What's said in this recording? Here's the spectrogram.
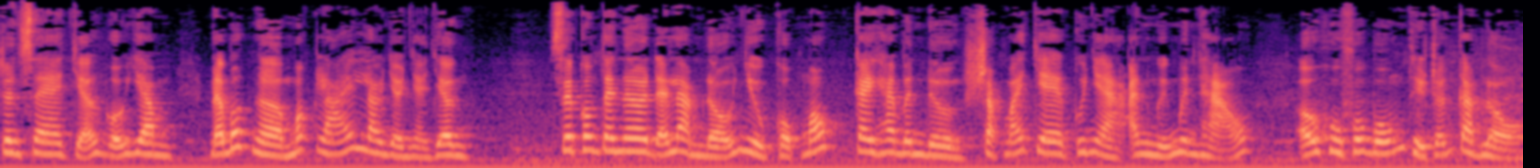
Trên xe chở gỗ dăm đã bất ngờ mất lái lao vào nhà dân. Xe container đã làm đổ nhiều cột mốc, cây hai bên đường, sập mái che của nhà anh Nguyễn Minh Hảo ở khu phố 4 thị trấn Cam Lộ.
